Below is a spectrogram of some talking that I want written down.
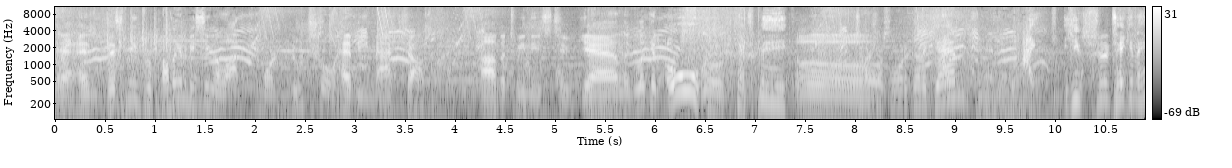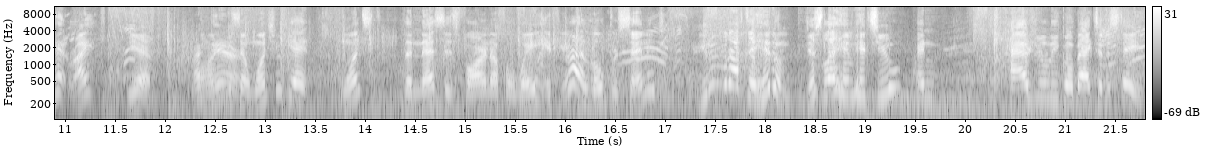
Yeah, and this means we're probably gonna be seeing a lot more neutral heavy matchup uh, between these two. Yeah, and like look at oh, that's big. Oh. Charger forward gun again. I he should have taken the hit, right? Yeah, Right there. 100%. Once you get, once the Ness is far enough away, if you're at low percentage, you don't even have to hit him. Just let him hit you and casually go back to the stage.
